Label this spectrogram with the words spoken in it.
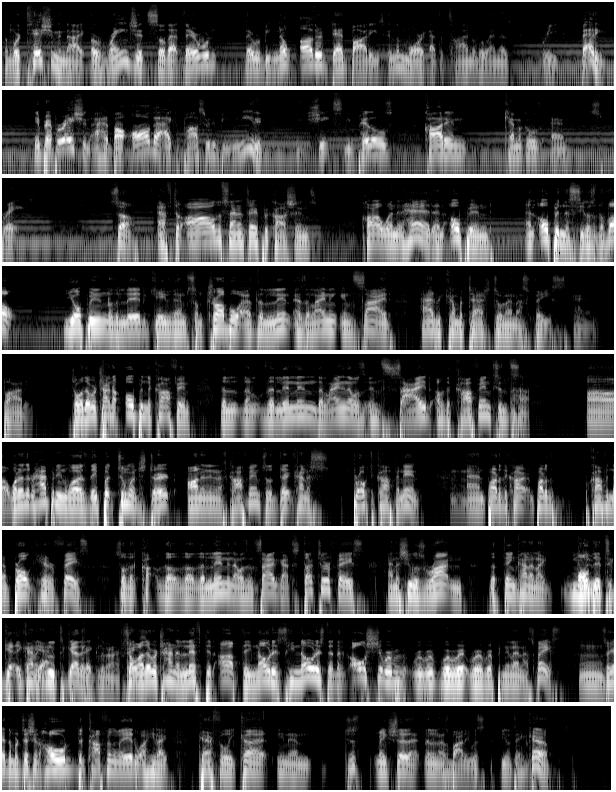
The mortician and I arranged it so that there would there would be no other dead bodies in the morgue at the time of Elena's re-bedding. In preparation, I had bought all that I could possibly be needed: new sheets, new pillows, cotton, chemicals, and sprays. So after all the sanitary precautions, Carl went ahead and opened and opened the seals of the vault. The opening of the lid gave them some trouble as the lint as the lining inside had become attached to Elena's face and body. So while they were trying to open the coffin, the the, the linen, the lining that was inside of the coffin, since uh, what ended up happening was they put too much dirt on Elena's coffin, so the dirt kind of broke the coffin in, and part of the car, part of the coffin that broke hit her face. So the, the the the linen that was inside got stuck to her face, and as she was rotten, the thing kind of like molded together, it kind of Yeah. glued together. Okay, glued so while they were trying to lift it up, they noticed he noticed that like, oh shit, we're we're, we're, we're, we're ripping Elena's face. Mm. So he had the magician hold the coffin lid while he like carefully cut and then just make sure that Elena's body was you know taken care of.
